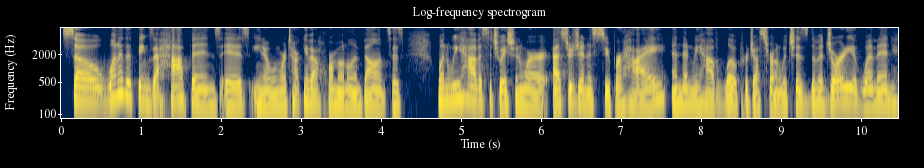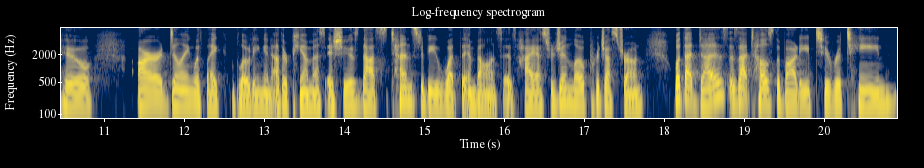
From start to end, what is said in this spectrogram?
So, one of the things that happens is, you know, when we're talking about hormonal imbalances, when we have a situation where estrogen is super high and then we have low progesterone, which is the majority of women who are dealing with like bloating and other PMS issues, that tends to be what the imbalance is high estrogen, low progesterone. What that does is that tells the body to retain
